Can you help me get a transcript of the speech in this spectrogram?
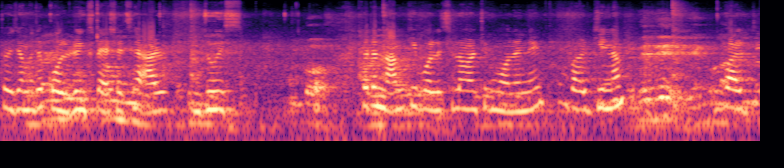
তো এই যে আমাদের কোল্ড ড্রিঙ্কসটা এসেছে, আর জুইস সেটার নাম কি বলেছিল আমার ঠিক মনে নেই। কি নাম? বালতি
